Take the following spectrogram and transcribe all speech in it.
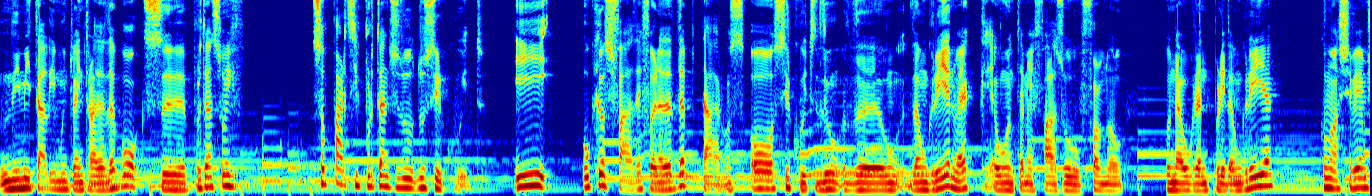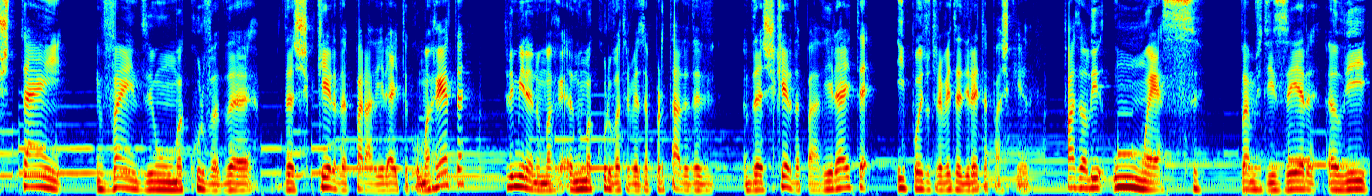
limita ali muito a entrada da boxe, portanto são, são partes importantes do, do circuito. E o que eles fazem foi adaptaram-se ao circuito de, de, da Hungria, não é? Que é onde também faz o Fórmula 1, onde é o Grande Prix da Hungria. Como nós sabemos, tem, vem de uma curva da, da esquerda para a direita com uma reta, termina numa, numa curva outra vez apertada da, da esquerda para a direita e depois outra vez da direita para a esquerda. Faz ali um S, vamos dizer, ali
